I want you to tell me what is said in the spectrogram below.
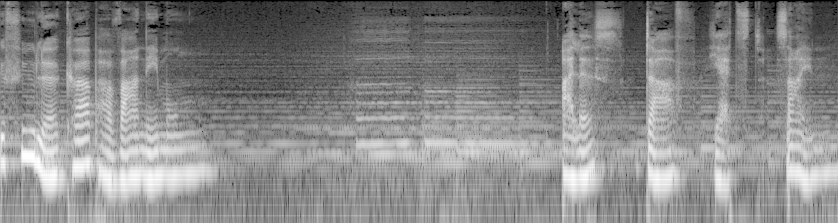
Gefühle, Körperwahrnehmung. Alles darf jetzt sein.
